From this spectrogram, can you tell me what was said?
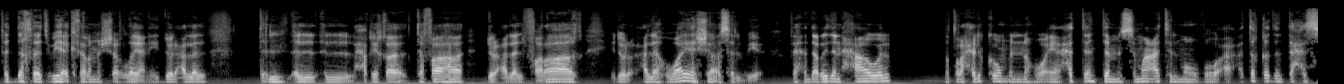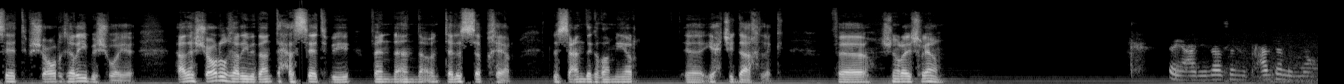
فدخلت بها أكثر من شغلة يعني يدل على ال- ال- ال- الحقيقة التفاهه يدل على الفراغ يدل على هواية أشياء سلبية. فإحنا نريد نحاول نطرح لكم إنه يعني حتى أنت من سماعة الموضوع أعتقد أنت حسيت بشعور غريب شوية. هذا الشعور الغريب إذا أنت حسيت به فان أنت, لسه بخير لسه عندك ضمير آه، يحكي داخلك. فشنو رأيك ريم؟ يعني لازم نتعلم إنه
